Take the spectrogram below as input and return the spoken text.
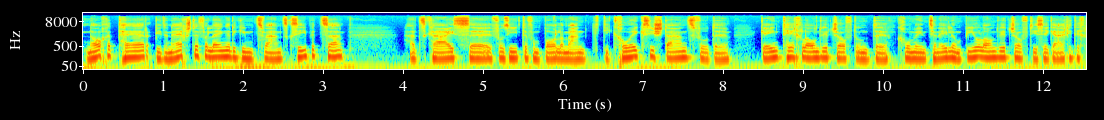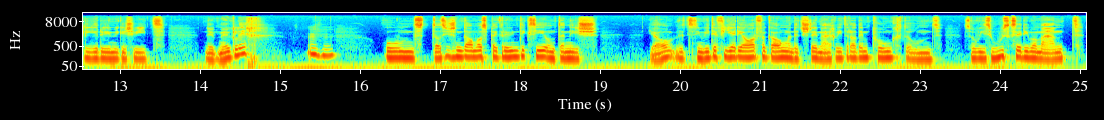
nachher bei der nächsten Verlängerung im 2017 hat es geheißen, von Seiten des Parlaments die Koexistenz von der Gentech-Landwirtschaft und der konventionellen und Biolandwirtschaft, die sind eigentlich in der kleinräumigen Schweiz nicht möglich. Mhm. Und das ist dann damals die Begründung gewesen. und dann ist ja, jetzt sind wieder vier Jahre vergangen und jetzt stehen wir wieder an dem Punkt und so wie es aussieht im Moment,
